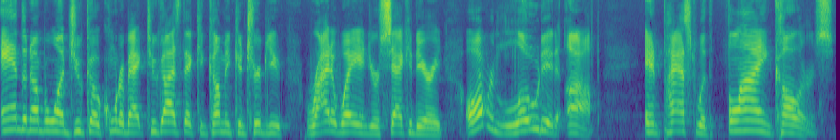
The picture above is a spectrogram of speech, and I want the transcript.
and the number one JUCO cornerback, two guys that can come and contribute right away in your secondary. Auburn loaded up and passed with flying colors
